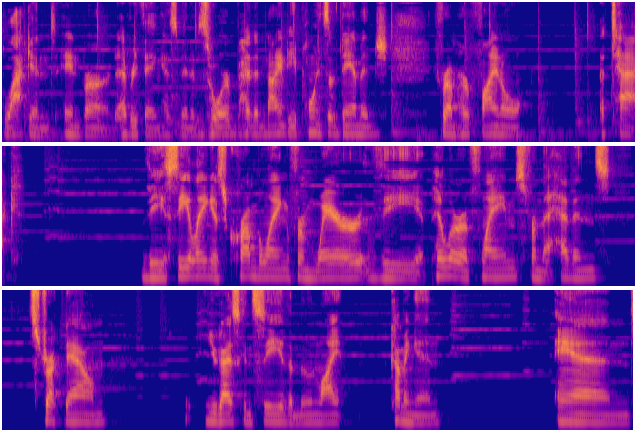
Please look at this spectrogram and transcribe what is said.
blackened and burned. Everything has been absorbed by the 90 points of damage from her final attack. The ceiling is crumbling from where the pillar of flames from the heavens struck down. You guys can see the moonlight coming in. And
